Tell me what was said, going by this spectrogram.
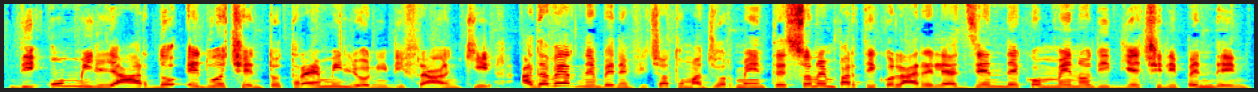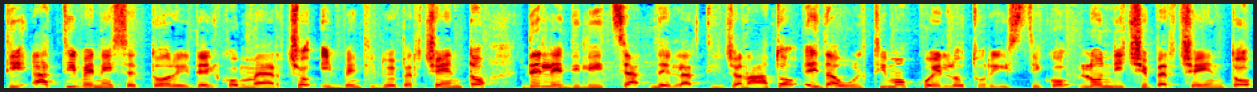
di 1 miliardo e 203 milioni di franchi. Ad averne beneficiato maggiormente sono in particolare le aziende con meno di 10 dipendenti attive nei settori del commercio, il 22%, dell'edilizia, dell'artigianato e da ultimo quello turistico, l'11%.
